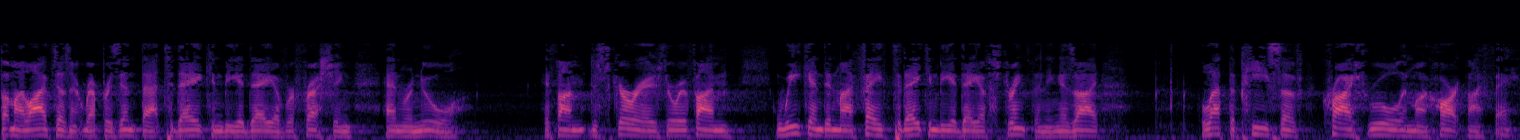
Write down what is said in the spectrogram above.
but my life doesn't represent that. Today can be a day of refreshing and renewal. If I'm discouraged or if I'm weakened in my faith, today can be a day of strengthening as I let the peace of Christ rule in my heart, my faith.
